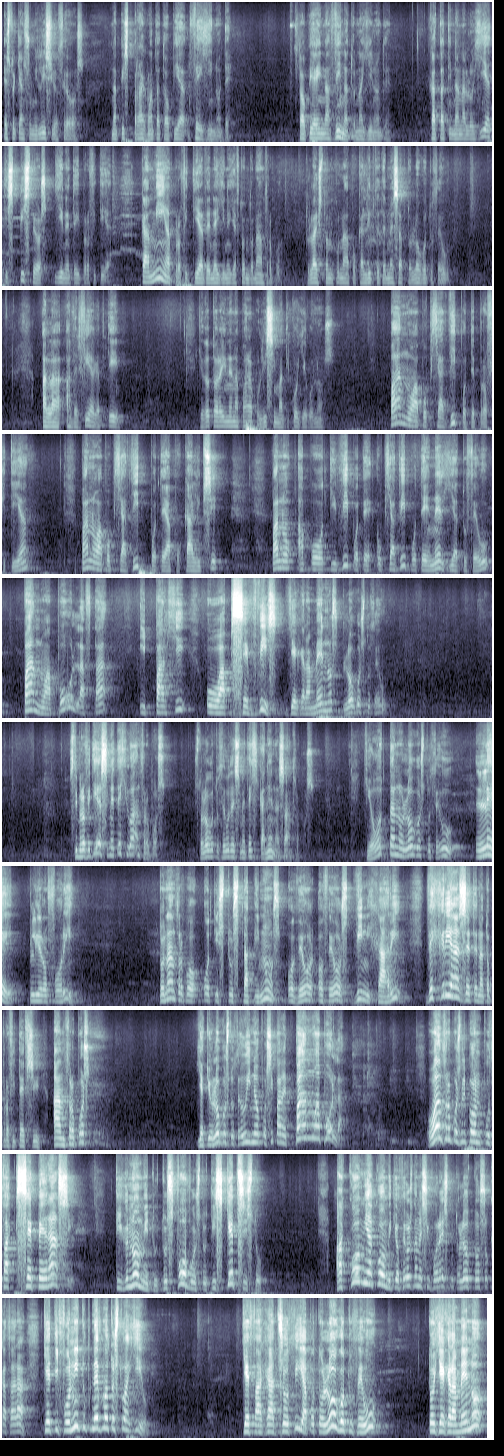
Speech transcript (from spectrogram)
έστω και αν σου μιλήσει ο Θεός να πεις πράγματα τα οποία δεν γίνονται τα οποία είναι αδύνατο να γίνονται. Κατά την αναλογία της πίστεως γίνεται η προφητεία. Καμία προφητεία δεν έγινε για αυτόν τον άνθρωπο τουλάχιστον που να αποκαλύπτεται μέσα από το Λόγο του Θεού. Αλλά αδερφοί αγαπητοί και εδώ τώρα είναι ένα πάρα πολύ σημαντικό γεγονός. Πάνω από οποιαδήποτε προφητεία πάνω από οποιαδήποτε αποκάλυψη πάνω από οτιδήποτε, οποιαδήποτε ενέργεια του Θεού, πάνω από όλα αυτά υπάρχει ο αψευδής γεγραμμένος Λόγος του Θεού. Στην προφητεία συμμετέχει ο άνθρωπος. Στο Λόγο του Θεού δεν συμμετέχει κανένας άνθρωπος. Και όταν ο Λόγος του Θεού λέει, πληροφορεί τον άνθρωπο ότι στους ταπεινούς ο, ο Θεός δίνει χάρη, δεν χρειάζεται να το προφητεύσει άνθρωπος, γιατί ο Λόγος του Θεού είναι όπως είπαμε πάνω απ' όλα. Ο άνθρωπος λοιπόν που θα ξεπεράσει τη γνώμη του, τους φόβους του, τις σκέψεις του, ακόμη ακόμη και ο Θεός να με συγχωρέσει που το λέω τόσο καθαρά και τη φωνή του Πνεύματος του Αγίου και θα γατζωθεί από το Λόγο του Θεού το γεγραμμένο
